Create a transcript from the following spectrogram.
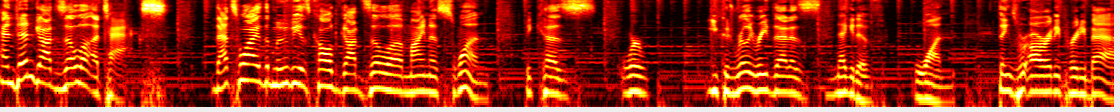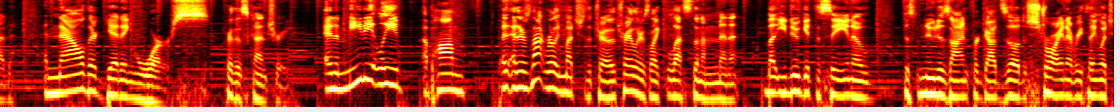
And then Godzilla attacks. That's why the movie is called Godzilla minus one, because we're you could really read that as negative one. Things were already pretty bad, and now they're getting worse for this country. And immediately upon, and there's not really much to the trailer. The trailer is like less than a minute, but you do get to see, you know, this new design for Godzilla destroying everything, which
